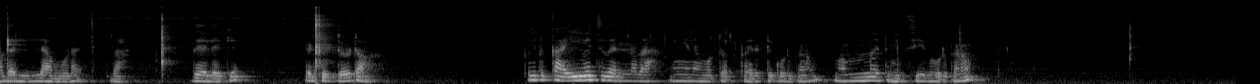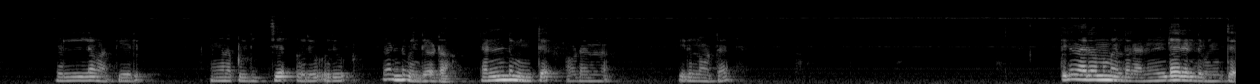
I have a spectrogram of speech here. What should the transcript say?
അതെല്ലാം കൂടെ ഇതാ ഇതിലേക്ക് എടുത്തിട്ടു കേട്ടോ. അപ്പോൾ ഇത് കൈ വെച്ച് തന്നെ ഇതാ ഇങ്ങനെ അങ്ങോട്ട് പുരട്ടി കൊടുക്കണം. നന്നായിട്ട് മിക്സ് ചെയ്ത് കൊടുക്കണം. എല്ലാം മത്തിയിലും ഇങ്ങനെ പിടിച്ച് ഒരു ഒരു രണ്ട് മിനിറ്റ് കേട്ടോ. രണ്ട് മിനിറ്റ് അവിടെ നിന്ന് ഇരുന്നോട്ടെ. ഇത്തിരി നേരമൊന്നും വേണ്ട. രണ്ടേ രണ്ട് മിനിറ്റ്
